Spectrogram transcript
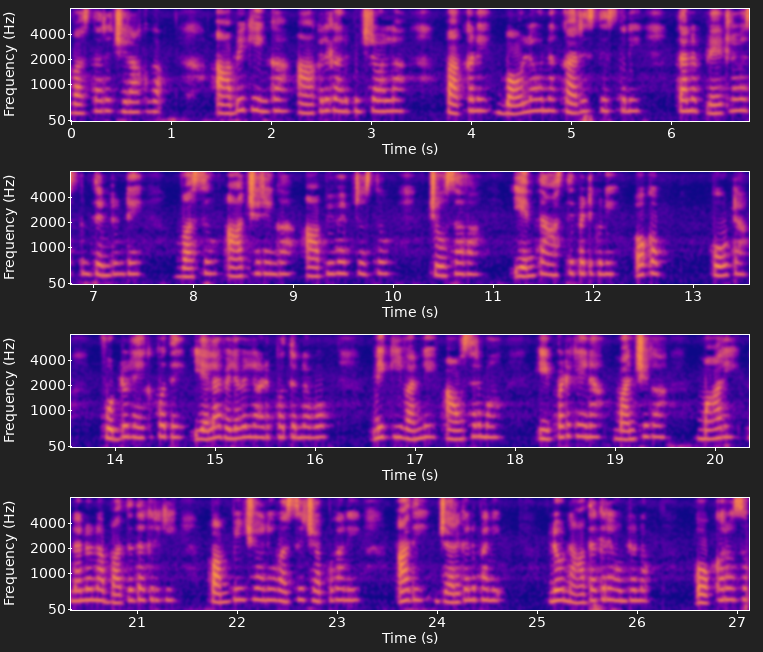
వస్తారా చిరాకుగా. అభికి ఇంకా ఆకలి కనిపించడం వల్ల పక్కనే బౌల్లో ఉన్న కర్రీస్ తీసుకుని తన ప్లేట్లో వేసుకుని తింటుంటే వసు ఆశ్చర్యంగా ఆపి వైపు చూస్తూ చూసావా? ఎంత ఆస్తి పెట్టుకుని ఒక పూట ఫుడ్ లేకపోతే ఎలా విలవిల్లాడిపోతున్నావో? నీకు ఇవన్నీ అవసరమా? ఇప్పటికైనా మంచిగా మారి నన్ను నా భర్త దగ్గరికి పంపించు అని వస్తే చెప్పగానే అది జరగని పని. నువ్వు నా దగ్గరే ఉంటున్నావు. ఒక్కరోజు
